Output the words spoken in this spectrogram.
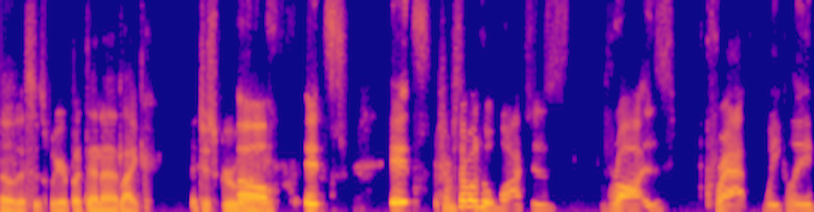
oh, this is weird. But then I like it just grew on Oh, me. it's it's from someone who watches Raw is crap weekly.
